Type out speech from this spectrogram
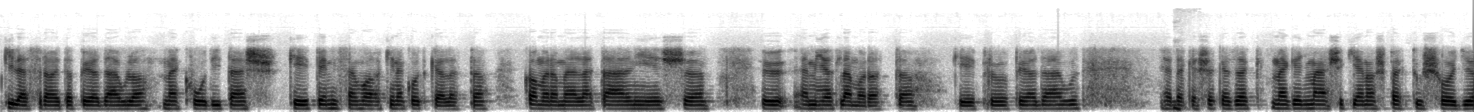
ki lesz rajta például a meghódítás képén, hiszen valakinek ott kellett a kamera mellett állni, és ő emiatt lemaradt a képről például érdekesek ezek. Meg egy másik ilyen aspektus, hogy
